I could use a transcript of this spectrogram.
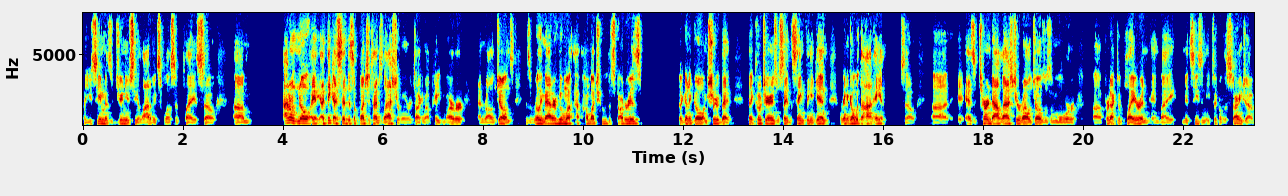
But you see him as a junior, you see a lot of explosive plays. So um, I don't know. I think I said this a bunch of times last year when we were talking about Peyton Barber and Ronald Jones. Does it really matter who how much who the starter is? They're going to go. I'm sure that that Coach Arians will say the same thing again. We're going to go with the hot hand. So uh, it, as it turned out last year, Ronald Jones was a more uh, productive player, and, and by midseason he took over the starting job.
